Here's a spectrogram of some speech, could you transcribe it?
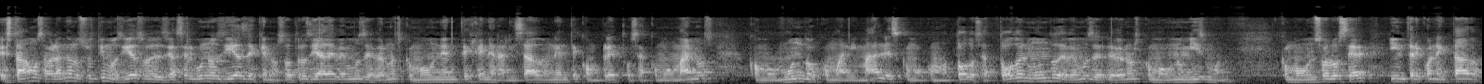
Estábamos hablando en los últimos días o desde hace algunos días de que nosotros ya debemos de vernos como un ente generalizado, un ente completo, o sea, como humanos, como mundo, como animales, como, como todo, o sea, todo el mundo debemos de, vernos como uno mismo. como un solo ser interconectado.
